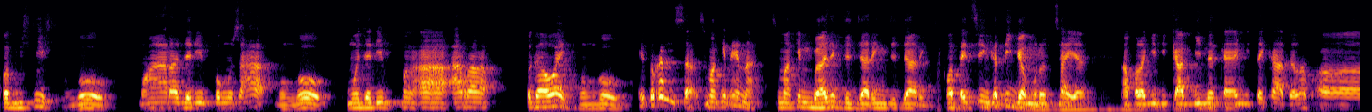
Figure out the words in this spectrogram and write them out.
pebisnis, monggo, mau arah jadi pengusaha, monggo, mau jadi peng, arah pegawai, monggo. Itu kan semakin enak, semakin banyak jejaring-jejaring. Potensi yang ketiga menurut saya, apalagi di kabinet KMITK adalah uh,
